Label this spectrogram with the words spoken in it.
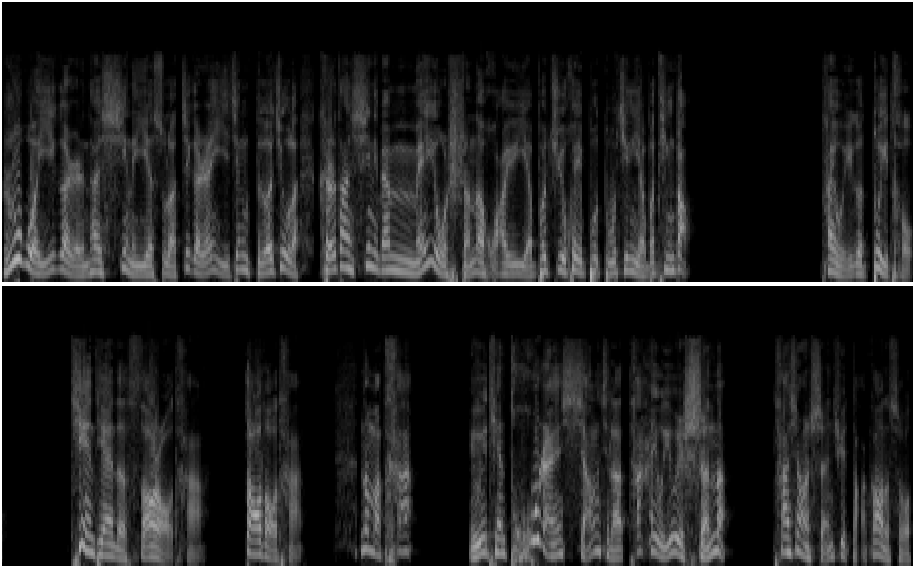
如果一个人他信了耶稣了，这个人已经得救了，可是他心里边没有神的话语，也不聚会，不读经，也不听道，他有一个对头，天天的骚扰他，叨叨他。那么他有一天突然想起了，他还有一位神呢。他向神去祷告的时候，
